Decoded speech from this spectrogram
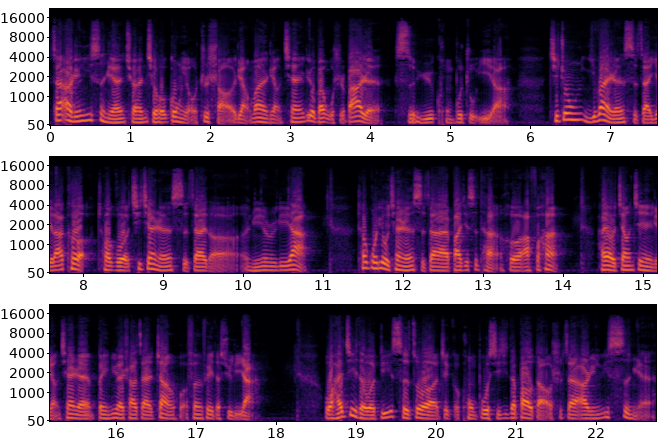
在二零一四年，全球共有至少两万两千六百五十八人死于恐怖主义啊，其中一万人死在伊拉克，超过七千人死在的尼日利亚，超过六千人死在巴基斯坦和阿富汗。还有将近两千人被虐杀在战火纷飞的叙利亚。我还记得我第一次做这个恐怖袭击的报道是在二零一四年，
